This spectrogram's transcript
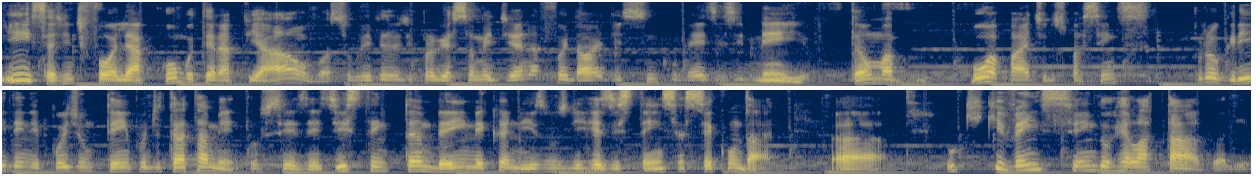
E se a gente for olhar como terapia-alvo, a sobrevida de progressão mediana foi da ordem de cinco meses e meio. Então, uma boa parte dos pacientes progridem depois de um tempo de tratamento, ou seja, existem também mecanismos de resistência secundária. Ah, o que, que vem sendo relatado ali?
